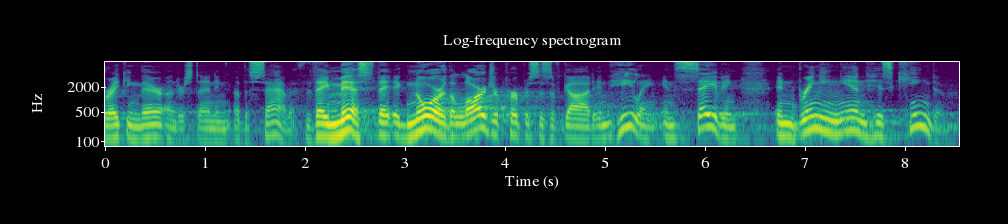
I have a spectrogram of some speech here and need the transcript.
breaking their understanding of the Sabbath. They miss, they ignore the larger purposes of God in healing, in saving, in bringing in his kingdom.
